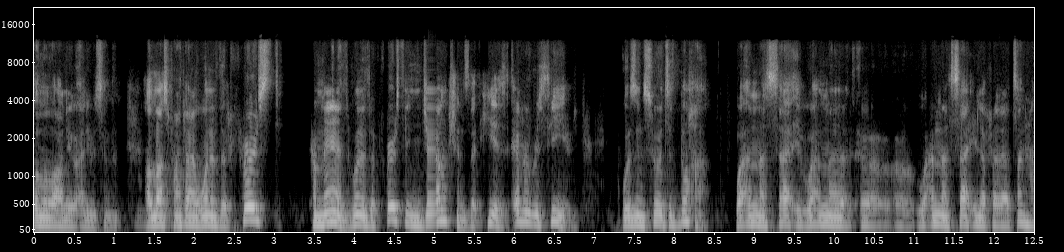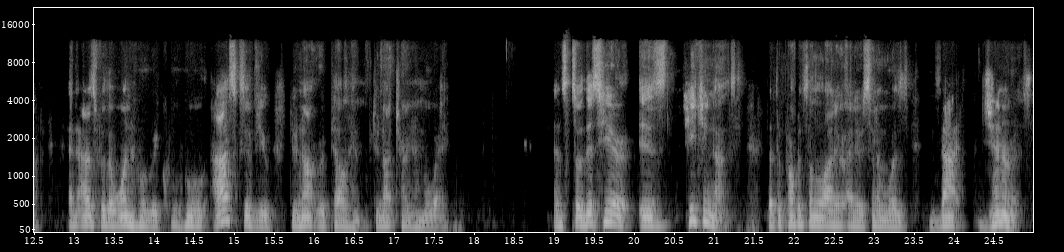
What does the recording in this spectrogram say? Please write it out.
Allah subhanahu wa ta'ala, one of the first commands, one of the first injunctions that he has ever received was in Surah Al-Duha. وَأَمَّا السَّائِلَ فَلَا تَنْهَرْ and as for the one who, who asks of you, do not repel him, do not turn him away. And so this here is teaching us that the Prophet ﷺ was that generous.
